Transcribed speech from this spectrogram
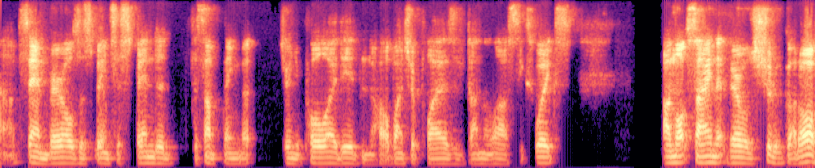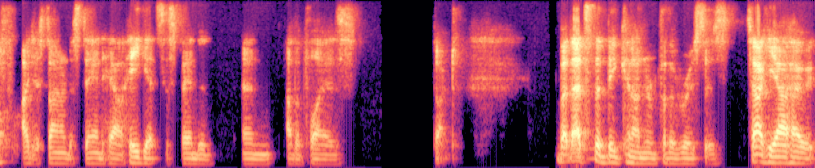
Uh, Sam Verrills has been suspended for something that Junior Paulo did, and a whole bunch of players have done the last six weeks. I'm not saying that Verrills should have got off. I just don't understand how he gets suspended and other players don't. But that's the big conundrum for the Roosters. Taukeiaho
